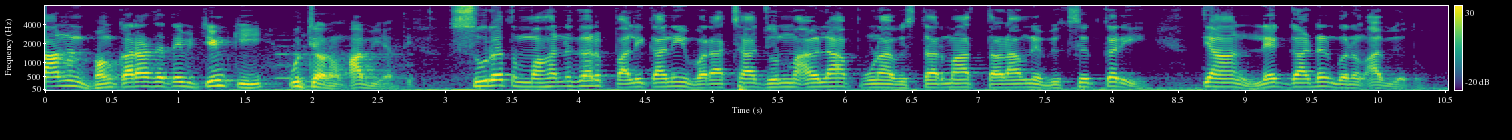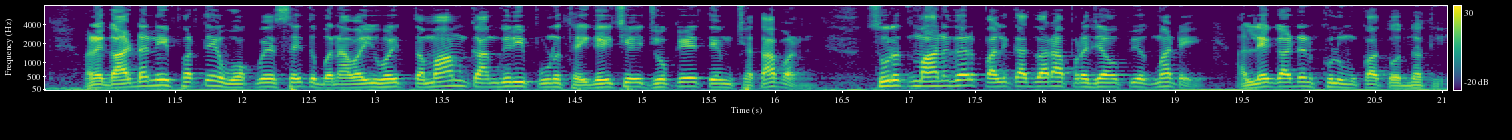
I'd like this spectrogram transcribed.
કાનૂન ભંગ કરાશે તેવી ચીમકી ઉચ્ચારવામાં આવી હતી. સુરત મહાનગરપાલિકાની વરાછા ઝોનમાં આવેલા પૂણા વિસ્તારમાં તળાવને વિકસિત કરી ત્યાં લેક ગાર્ડન બનાવવામાં આવ્યું હતું. અને ગાર્ડનની ફરતે વોકવે સહિત બનાવાયું હોય તમામ કામગીરી પૂર્ણ થઈ ગઈ છે, જો કે તેમ છતાં પણ સુરત મહાનગરપાલિકા દ્વારા પ્રજા ઉપયોગ માટે આ લેક ગાર્ડન ખુલ્લું મુકાતો જ નથી.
